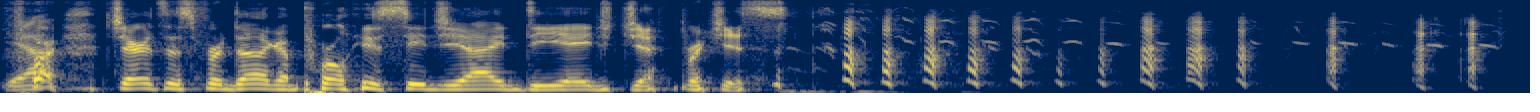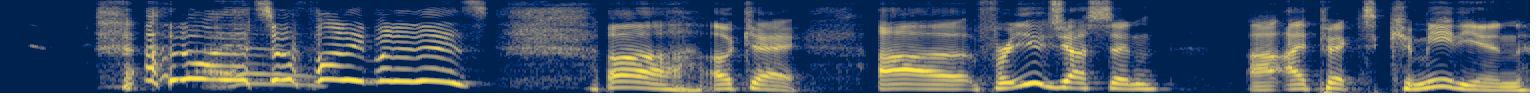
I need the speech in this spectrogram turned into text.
Yeah. For, Jared says for Doug, a poorly CGI de-aged Jeff Bridges. I don't know why that's so funny, but it is. Ah, okay. Uh, for you, Justin, uh, I picked comedian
